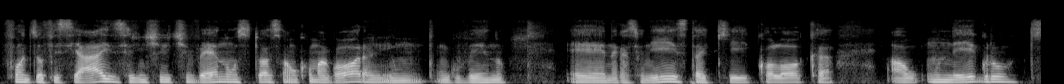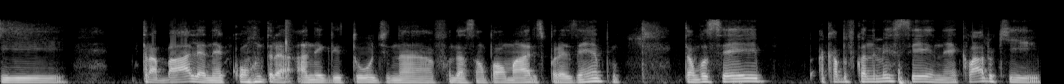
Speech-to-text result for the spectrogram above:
fontes oficiais. Se a gente tiver numa situação como agora, em um, um governo é, negacionista que coloca um negro que trabalha né, contra a negritude na Fundação Palmares, por exemplo, então você acaba ficando à mercê, né? Claro que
